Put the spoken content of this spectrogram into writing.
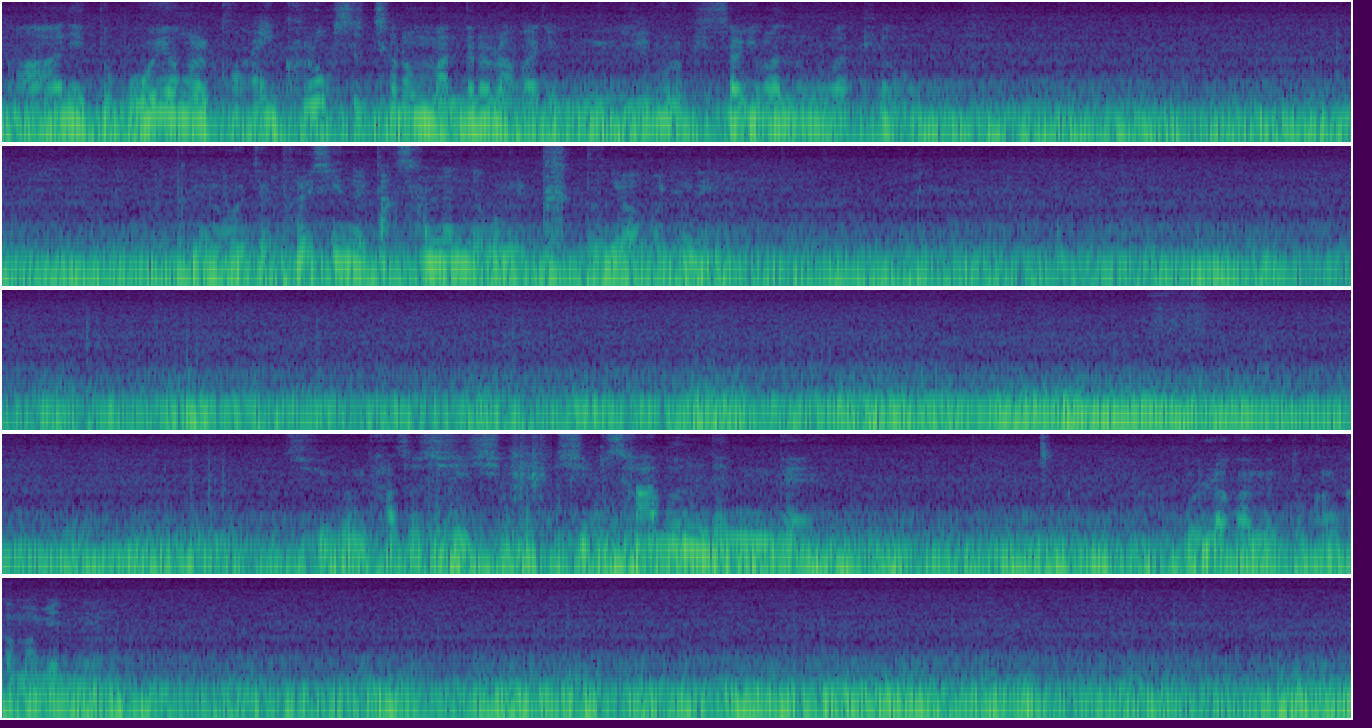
아니 또 모형을 거의 크록스처럼 만들어 놔가지고 일부러 비싸게 만든 것 같아요 그 어제 털신을 딱 샀는데 오늘 탁 눈이 와버리네. 지금 5시 10, 14분 됐는데 올라가면 또 깜깜하겠네.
